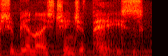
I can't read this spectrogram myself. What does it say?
Should be a nice change of pace.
